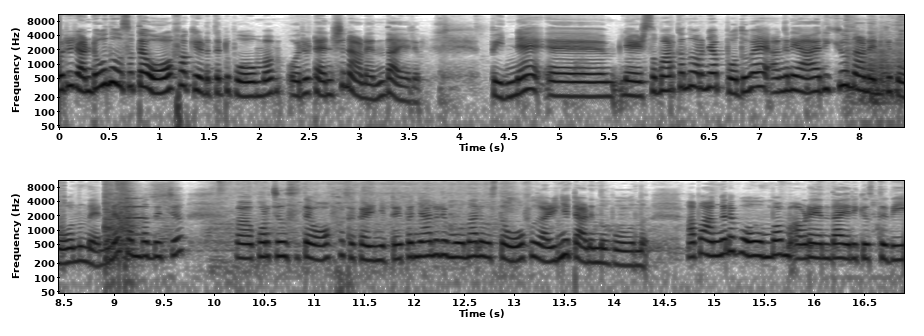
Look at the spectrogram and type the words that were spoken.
ഒരു രണ്ട് മൂന്ന് ദിവസത്തെ ഓഫൊക്കെ എടുത്തിട്ട് പോകുമ്പം ഒരു ടെൻഷനാണ് എന്തായാലും. പിന്നെ നേഴ്സുമാർക്കെന്ന് പറഞ്ഞാൽ പൊതുവെ അങ്ങനെ ആയിരിക്കും എന്നാണ് എനിക്ക് തോന്നുന്നത്. എന്നെ സംബന്ധിച്ച് കുറച്ച് ദിവസത്തെ ഓഫൊക്കെ കഴിഞ്ഞിട്ട് ഇപ്പം ഞാനൊരു മൂന്നാൽ ദിവസത്തെ ഓഫ് കഴിഞ്ഞിട്ടാണ് ഇന്ന് പോകുന്നത്. അപ്പോൾ അങ്ങനെ പോകുമ്പം അവിടെ എന്തായിരിക്കും സ്ഥിതി?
